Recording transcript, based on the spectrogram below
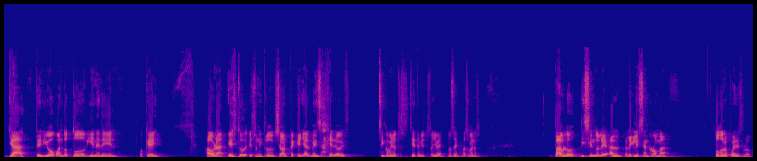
ya te dio cuando todo viene de Él. ¿Ok? Ahora, esto es una introducción pequeña al mensaje de hoy. Cinco minutos, siete minutos me llevé, no sé, más o menos. Pablo diciéndole a la iglesia en Roma, todo lo puedes, bro.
